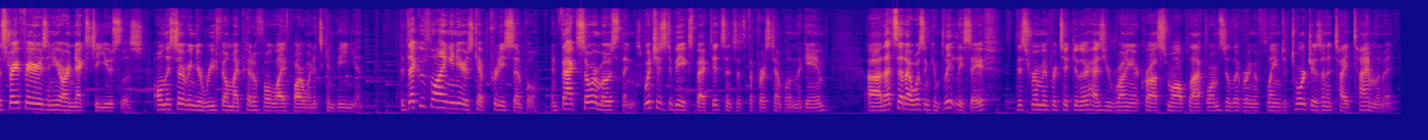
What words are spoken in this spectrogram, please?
The stray fairies in here are next to useless, only serving to refill my pitiful life bar when it's convenient. The Deku flying in here is kept pretty simple. In fact, so are most things, which is to be expected since it's the first temple in the game. Uh, that said, I wasn't completely safe. This room in particular has you running across small platforms delivering a flame to torches in a tight time limit.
